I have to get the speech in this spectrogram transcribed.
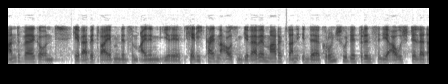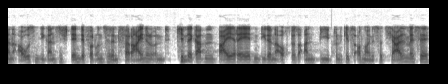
Handwerker und Gewerbetreibenden zum einen ihre Tätigkeiten aus im Gewerbemarkt, dann in der Grundschule drin sind die Aussteller, dann außen die ganzen Stände von unseren Vereinen und Kindergartenbeiräten, die dann auch was anbieten. Und da gibt es auch noch eine Sozialmesse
